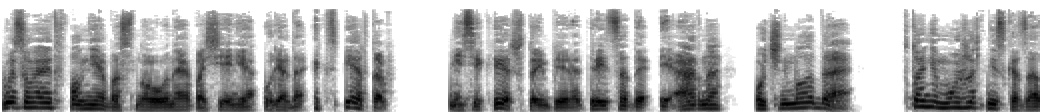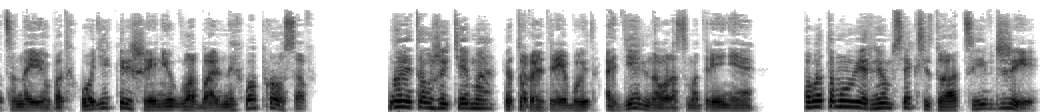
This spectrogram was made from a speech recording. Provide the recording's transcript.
вызывает вполне обоснованное опасения у ряда экспертов. Не секрет, что императрица де Иарна очень молода, что не может не сказаться на ее подходе к решению глобальных вопросов. Но это уже тема, которая требует отдельного рассмотрения, а потому вернемся к ситуации в Джи.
